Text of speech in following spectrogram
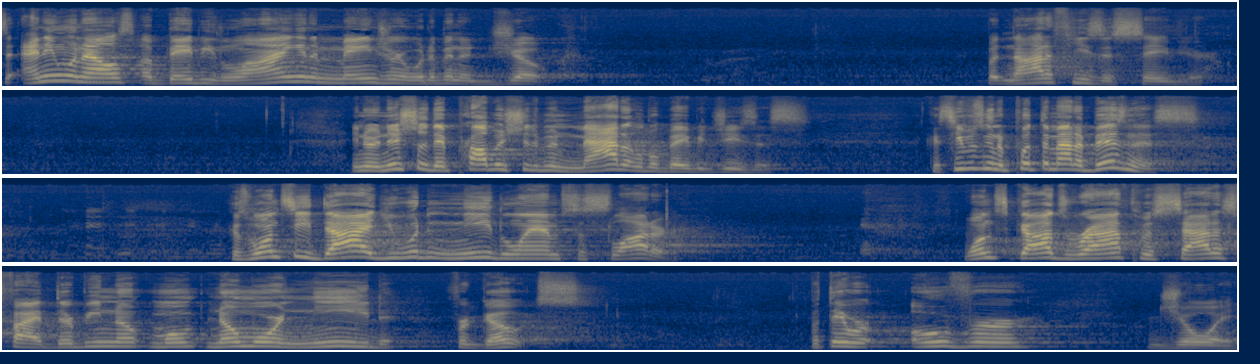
To anyone else, a baby lying in a manger would have been a joke. But not if he's a Savior. You know, initially they probably should have been mad at little baby Jesus because he was going to put them out of business. Because once he died, you wouldn't need lambs to slaughter. Once God's wrath was satisfied, there'd be no, no more need for goats. But they were overjoyed.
